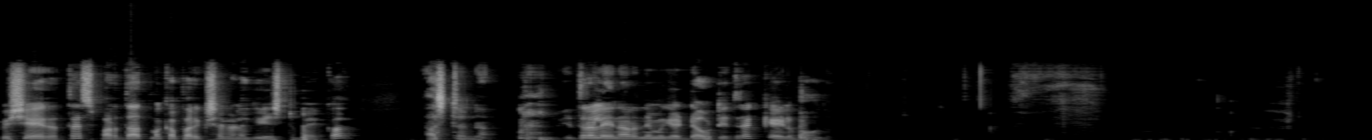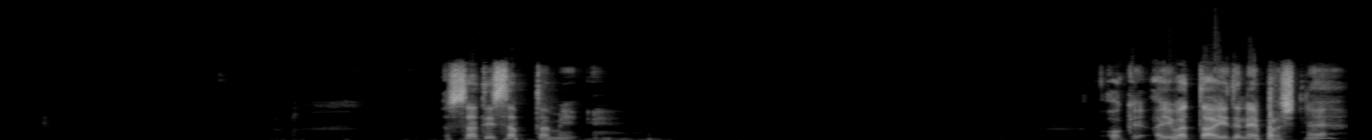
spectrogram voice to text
ವಿಷಯ ಇರುತ್ತೆ. ಸ್ಪರ್ಧಾತ್ಮಕ ಪರೀಕ್ಷೆಗಳಿಗೆ ಎಷ್ಟು ಬೇಕೋ ಅಷ್ಟನ್ನು. ಇದರಲ್ಲಿ ಏನಾದ್ರು ನಿಮಗೆ ಡೌಟ್ ಇದ್ರೆ ಕೇಳ್ಬೋದು. ಸತಿ ಸಪ್ತಮಿ. ಓಕೆ ಐವತ್ತ ಐದನೇ ಪ್ರಶ್ನೆ.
